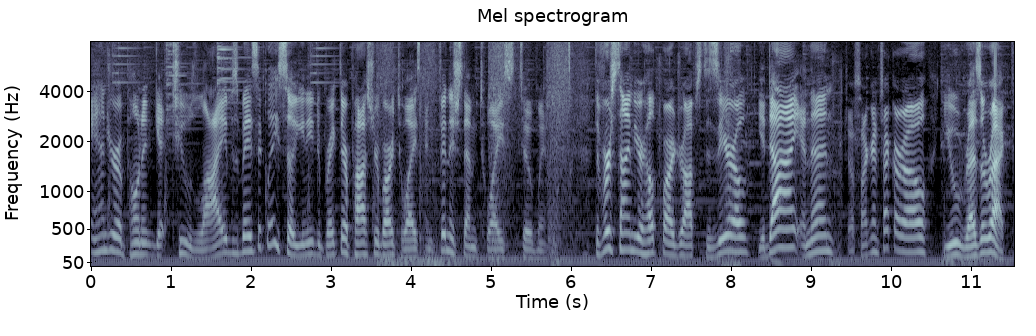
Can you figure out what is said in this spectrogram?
and your opponent get two lives, basically, so you need to break their posture bar twice and finish them twice to win. The first time your health bar drops to zero, you die, and then, just like in Sekiro, you resurrect.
